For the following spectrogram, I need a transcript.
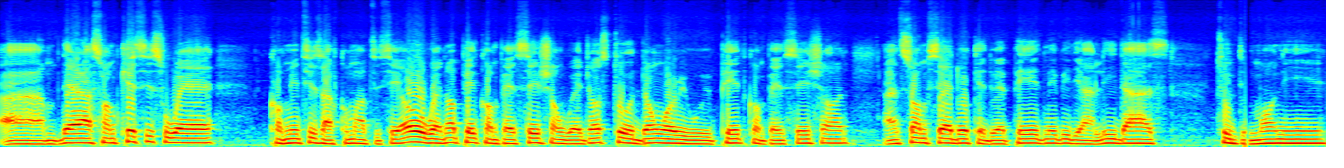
Um, there are some cases where communities have come out to say, oh, we're not paid compensation. We're just told, don't worry, we paid compensation. And some said, okay, they were paid. Maybe their leaders took the money.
